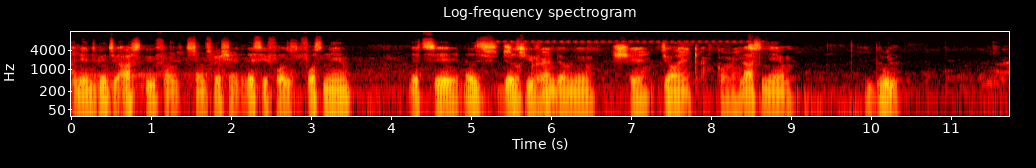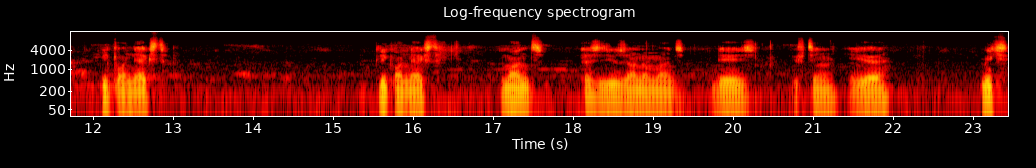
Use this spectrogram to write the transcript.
And then it's going to ask you from some question. Let's say first first name. Let's say let's just Subscribe, give random name. Share john. like, comment. last name. Bull. Click on next. Click on next month. Let's use random month days 15 year. Make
